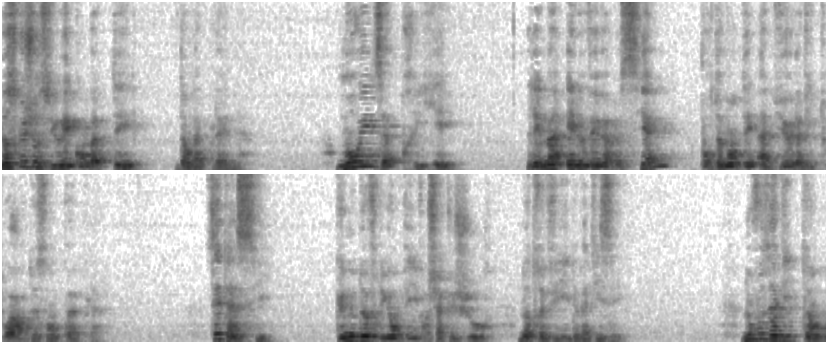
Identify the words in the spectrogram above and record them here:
Lorsque Josué combattait dans la plaine, Moïse priait, les mains élevées vers le ciel, pour demander à Dieu la victoire de son peuple. C'est ainsi que nous devrions vivre chaque jour notre vie de baptisé. Nous vous invitons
